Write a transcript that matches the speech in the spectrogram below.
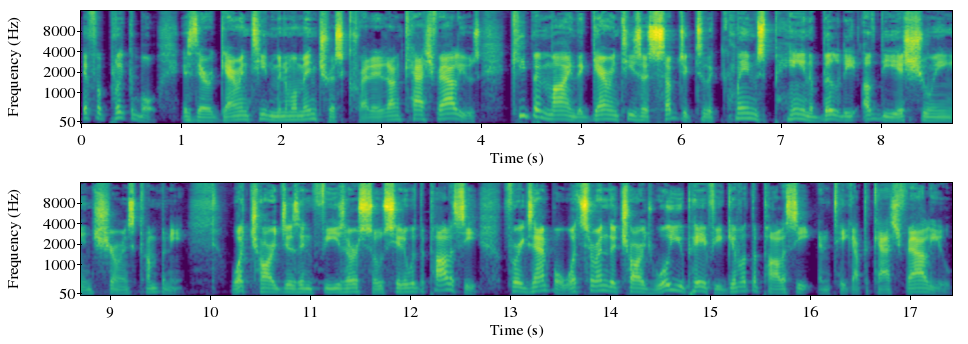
If applicable, is there a guaranteed minimum interest credited on cash values? Keep in mind that guarantees are subject to the claims paying ability of the issuing insurance company. What charges and fees are associated with the policy? For example, what surrender charge will you pay if you give up the policy and take out the cash value?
